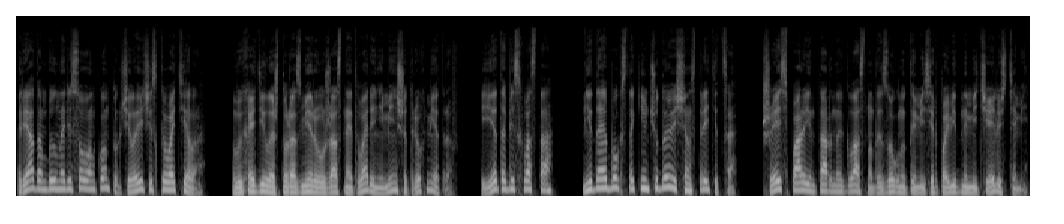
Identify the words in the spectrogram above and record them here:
рядом был нарисован контур человеческого тела. Выходило, что размеры ужасной твари не меньше трех метров. И это без хвоста. Не дай бог с таким чудовищем встретиться. Шесть пар янтарных глаз над изогнутыми серповидными челюстями.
